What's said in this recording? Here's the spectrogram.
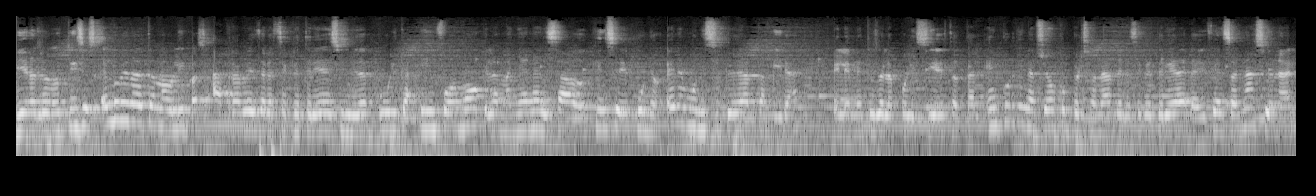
Y en otras noticias, el gobierno de Tamaulipas, a través de la Secretaría de Seguridad Pública, informó que la mañana del sábado 15 de junio en el municipio de Altamira, elementos de la Policía Estatal, en coordinación con personal de la Secretaría de la Defensa Nacional,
